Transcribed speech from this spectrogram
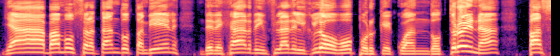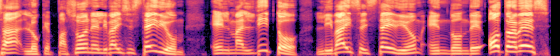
ya vamos tratando también de dejar de inflar el globo, porque cuando truena pasa lo que pasó en el Levi's Stadium, el maldito Levi's Stadium, en donde otra vez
